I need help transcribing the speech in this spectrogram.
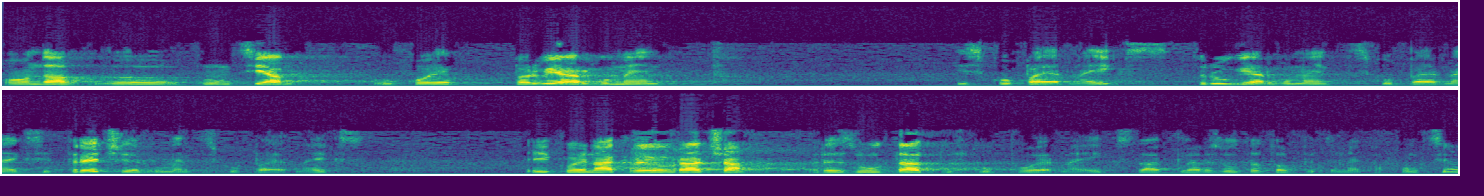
Onda e, funkcija u kojoj je prvi argument iz skupa r na x, drugi argument iz skupa r na x i treći argument iz skupa r na x i koji na kraju vraća rezultat u skupu r na x, dakle rezultat opet je neka funkcija.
